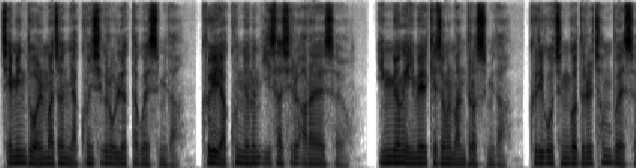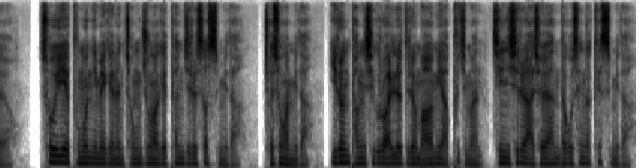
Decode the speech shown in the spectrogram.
재민도 얼마 전 약혼식을 올렸다고 했습니다. 그의 약혼녀는 이 사실을 알아야 했어요. 익명의 이메일 계정을 만들었습니다. 그리고 증거들을 첨부했어요. 소희의 부모님에게는 정중하게 편지를 썼습니다. 죄송합니다. 이런 방식으로 알려드려 마음이 아프지만 진실을 아셔야 한다고 생각했습니다.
